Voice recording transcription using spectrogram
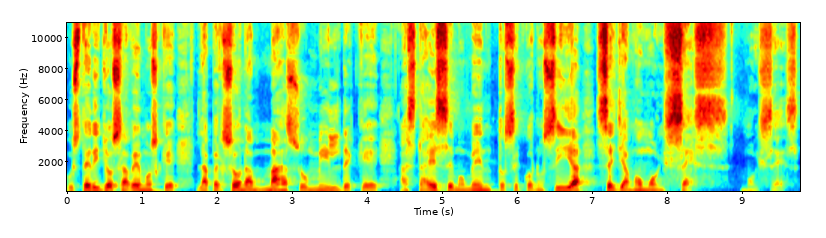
Usted y yo sabemos que la persona más humilde que hasta ese momento se conocía se llamó Moisés. Moisés.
